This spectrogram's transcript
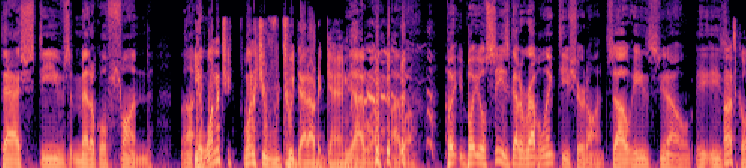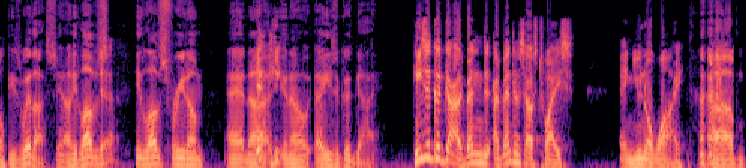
dash Steve's Medical Fund. Uh, Yeah, why don't you why don't you tweet that out again? yeah, I will. I will. But but you'll see he's got a Rebel Inc. T-shirt on, so he's you know he, he's Oh, that's cool. He's with us. You know he loves Yeah. he loves freedom, and uh, Yeah, he- you know uh, he's a good guy. he's a good guy. I've been to, I've been to his house twice, and you know why. Um,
